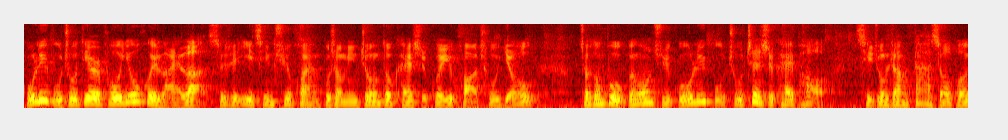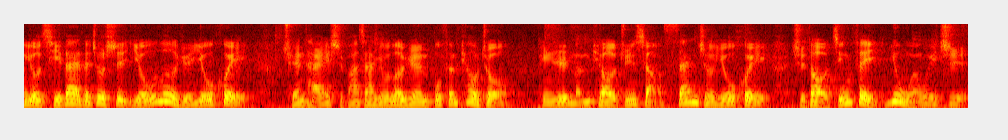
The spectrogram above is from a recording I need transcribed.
国旅补助第二波优惠来了，随着疫情趋缓，不少民众都开始规划出游。交通部观光局国旅补助正式开跑。其中让大小朋友期待的就是游乐园优惠，全台十八家游乐园不分票种，平日门票均享三折优惠，直到经费用完为止。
